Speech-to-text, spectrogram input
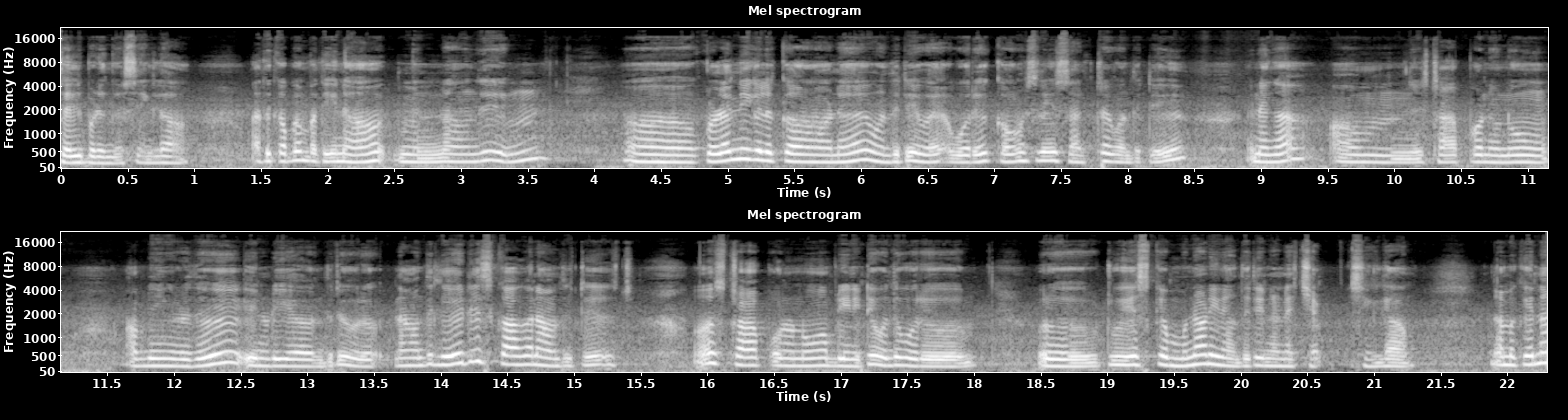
செயல்படுங்க சரிங்களா? அதுக்கப்புறம் பார்த்தீங்கன்னா நான் வந்து குழந்தைகளுக்கான வந்துட்டு வ- ஒரு கவுன்சிலிங் சென்டர் வந்துட்டு என்னங்க ஸ்டார்ட் பண்ணணும் அப்படிங்கிறது என்னுடைய வந்துட்டு ஒரு நான் வந்து லேடிஸ்க்காக நான் வந்துட்டு ஸ்டார்ட் பண்ணணும் அப்படின்ட்டு வந்து ஒரு ஒரு டூ இயர்ஸ்க்கு முன்னாடி நான் வந்துட்டு நினச்சேன் சரிங்களா? நமக்கு என்ன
